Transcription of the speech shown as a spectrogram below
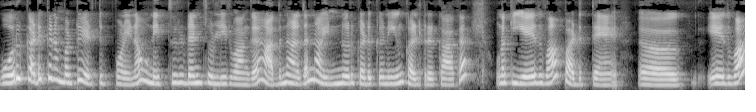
ஒரு கடுக்கனை மட்டும் எடுத்துகிட்டு போனேன்னா உன்னை திருடன் சொல்லிடுவாங்க அதனால தான் நான் இன்னொரு கடுக்கனையும் கழட்டுறதுக்காக உனக்கு ஏதுவாக படுத்தேன். ஏதுவாக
